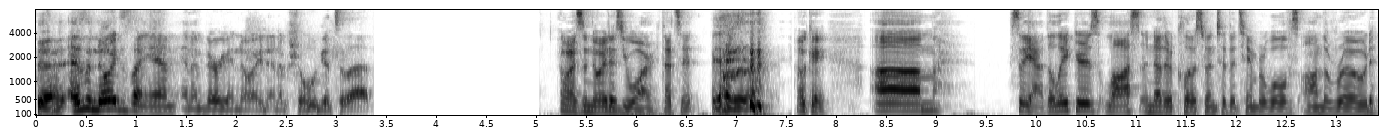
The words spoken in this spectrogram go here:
Yeah, as annoyed as I am, and I'm very annoyed, and I'm sure we'll get to that. Oh, as annoyed as you are. That's it. Yeah, yeah. okay. Um, so yeah, the Lakers lost another close one to the Timberwolves on the road.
